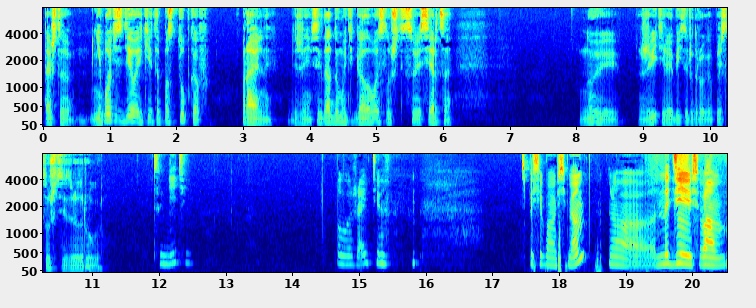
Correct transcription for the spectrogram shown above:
Так что не бойтесь делать каких-то поступков правильных, движение. Всегда думайте головой, слушайте свое сердце. Ну и живите, любите друг друга, прислушайтесь друг к другу. Цените. Уважайте. Спасибо вам, Семен. А, надеюсь, вам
